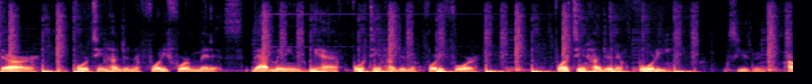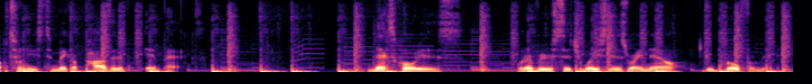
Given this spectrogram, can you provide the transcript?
there are 1,444 minutes. That means we have 1,444, 1,440 excuse me, opportunities to make a positive impact. Next quote is whatever your situation is right now, you'll grow from it.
